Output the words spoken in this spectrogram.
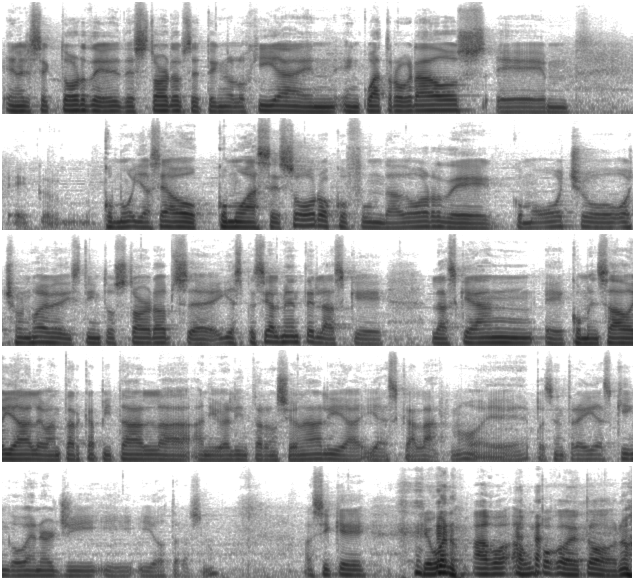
en el sector de, startups de tecnología en, cuatro grados, em, eh, como ya sea como asesor o cofundador de como ocho o nueve distintos startups eh, y especialmente las que, las que han eh, comenzado ya a levantar capital a, nivel internacional y a, escalar, ¿no? pues entre ellas Kingo Energy y, otras. ¿no? Así que, que bueno, hago, un poco de todo. ¿no?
